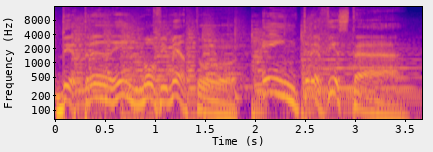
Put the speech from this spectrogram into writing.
Detran em movimento. Entrevista.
